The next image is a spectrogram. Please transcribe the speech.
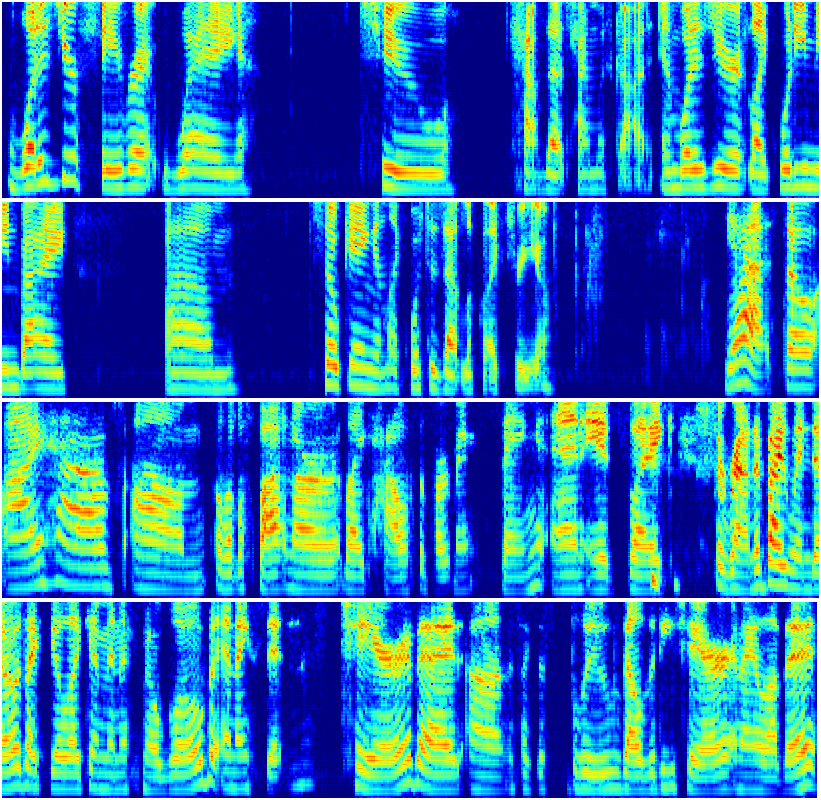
what is your favorite way to have that time with god? And what is your like what do you mean by um soaking and like what does that look like for you yeah, so I have um, a little spot in our like house apartment thing, and it's like surrounded by windows. I feel like I'm in a snow globe, and I sit in this chair that um, it's like this blue velvety chair, and I love it.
